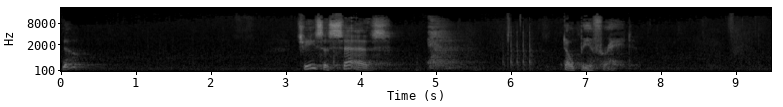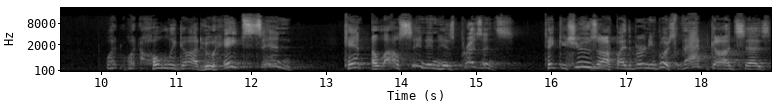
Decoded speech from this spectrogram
No. Jesus says, don't be afraid. What, what holy God who hates sin can't allow sin in his presence? Take your shoes off by the burning bush. That God says,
